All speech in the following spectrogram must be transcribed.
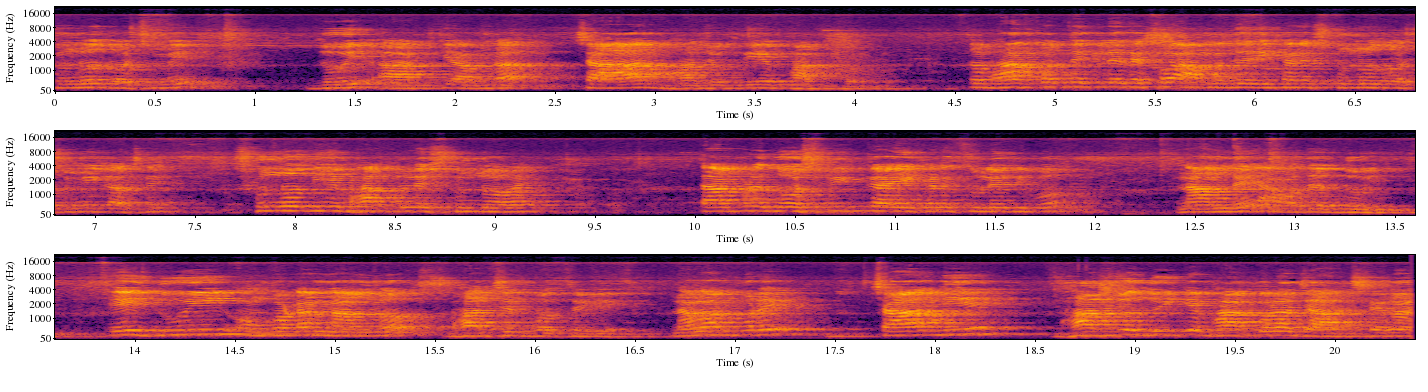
শূন্য দশমিক দুই আটকে আমরা চার ভাজক দিয়ে ভাগ করব। তো ভাগ করতে গেলে দেখো, আমাদের এখানে শূন্য দশমিক আছে। শূন্য দিয়ে ভাগ করলে শূন্য হয়। তারপরে দশমিকটা এখানে তুলে দিব। নামলে আমাদের দুই। এই দুই অঙ্কটা নামলো ভাজ্যের ঘর থেকে। নামার পরে চার দিয়ে ভাজ্য দুইকে ভাগ করা যাচ্ছে না।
